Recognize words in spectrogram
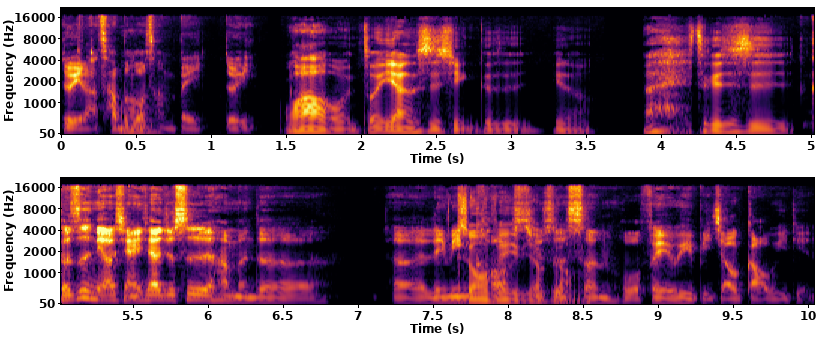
对啦，差不多三倍，对。哇哦，做一样的事情，可是，you know，哎，这个就是。可是你要想一下，就是他们的呃，living cost 就是生活费会比较高一点，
